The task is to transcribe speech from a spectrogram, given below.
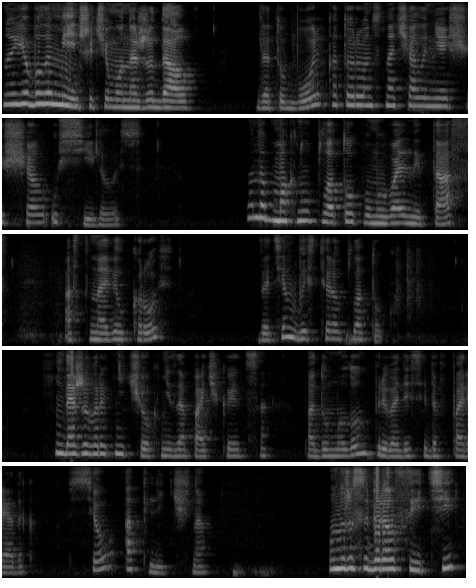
но ее было меньше, чем он ожидал. Зато боль, которую он сначала не ощущал, усилилась. Он обмакнул платок в умывальный таз, остановил кровь, затем выстирал платок. «Даже воротничок не запачкается», — подумал он, приводя себя в порядок. «Все отлично». Он уже собирался идти,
